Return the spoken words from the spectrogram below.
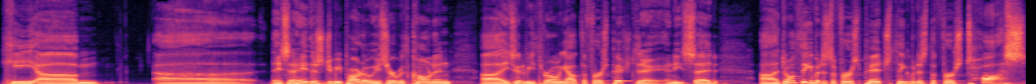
he um, uh, they said hey this is Jimmy Pardo. He's here with Conan. Uh, he's going to be throwing out the first pitch today. And he said uh, don't think of it as the first pitch. Think of it as the first toss.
